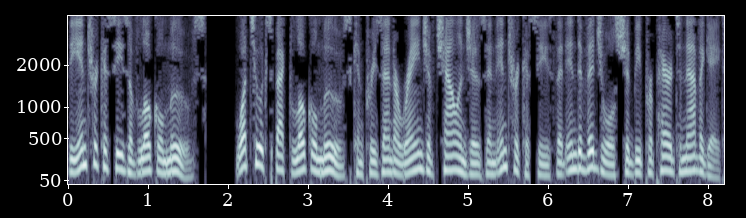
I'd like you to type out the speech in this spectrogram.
The intricacies of local moves. What to expect local moves can present a range of challenges and intricacies that individuals should be prepared to navigate.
